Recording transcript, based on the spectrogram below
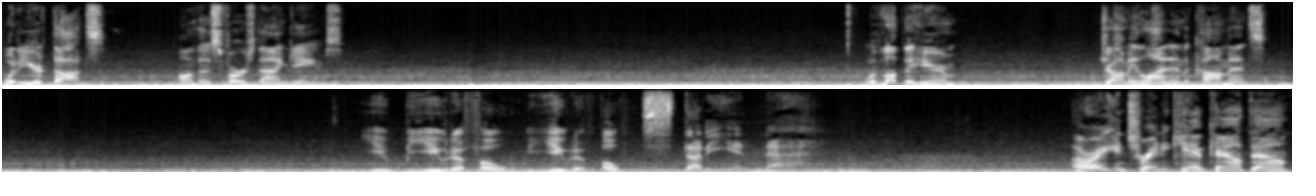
What are your thoughts on those first nine games? Would love to hear them. Drop me a line in the comments. You beautiful, beautiful Studians. All right, in training camp countdown.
